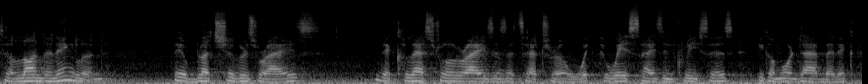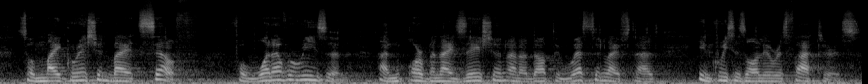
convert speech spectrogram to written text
to London, England, their blood sugars rise, their cholesterol rises, etc., the waist size increases, become more diabetic. So migration by itself, for whatever reason, and urbanization and adopting Western lifestyles increases all your risk factors.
